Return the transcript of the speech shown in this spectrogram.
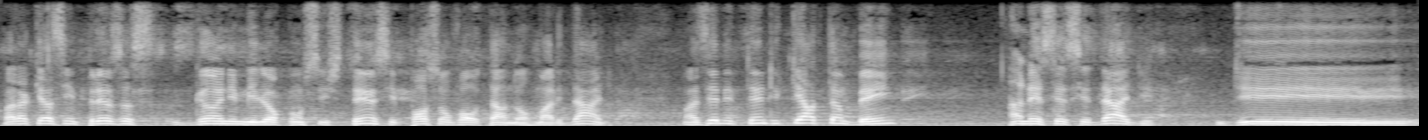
para que as empresas ganhem melhor consistência e possam voltar à normalidade, mas ele entende que há também a necessidade de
